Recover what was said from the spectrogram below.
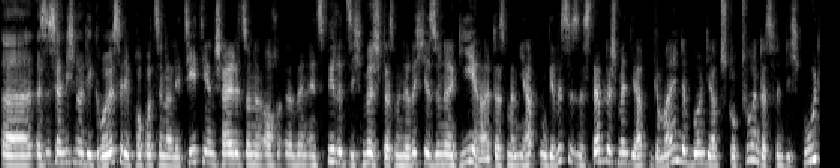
Äh, es ist ja nicht nur die Größe, die Proportionalität, die entscheidet, sondern auch, äh, wenn ein Spirit sich mischt, dass man eine richtige Synergie hat, dass man, ihr habt ein gewisses Establishment, ihr habt einen Gemeindebund, ihr habt Strukturen, das finde ich gut.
